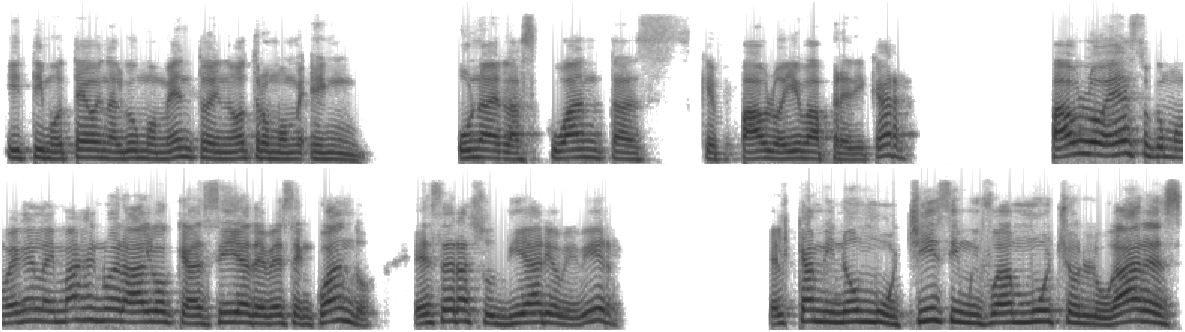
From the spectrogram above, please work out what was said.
y, Timoteo en algún momento, en otro en una de las cuantas que Pablo iba a predicar. Pablo, esto, como ven en la imagen, no era algo que hacía de vez en cuando. Ese era su diario vivir. Él caminó muchísimo y fue a muchos lugares.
